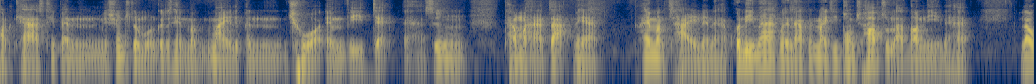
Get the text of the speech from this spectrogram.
พอดแคสต์ที่เป็น Mission to the Moon ก็จะเห็นว่าไมค์เป็นชัว MV7 นะฮะซึ่งทางมหาจักรเนี่ยให้มันใช้เนี่ยนะครับ ก็ดีมากเลยนะเป็นไมค์ที่ผมชอบสุดแล้วตอนนี้นะฮะแล้ว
